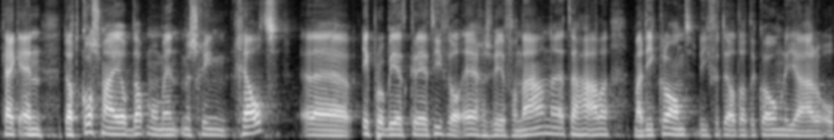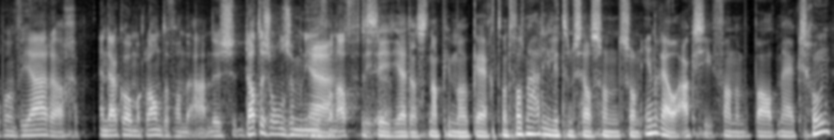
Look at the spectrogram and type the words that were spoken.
Kijk, en dat kost mij op dat moment misschien geld. Uh, ik probeer het creatief wel ergens weer vandaan uh, te halen. Maar die klant die vertelt dat de komende jaren op een verjaardag. En daar komen klanten vandaan. Dus dat is onze manier van adverteren. Precies, ja, dan snap je hem ook echt. Want volgens mij hadden jullie toen zelfs zo'n zo'n inruilactie van een bepaald merk schoen.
